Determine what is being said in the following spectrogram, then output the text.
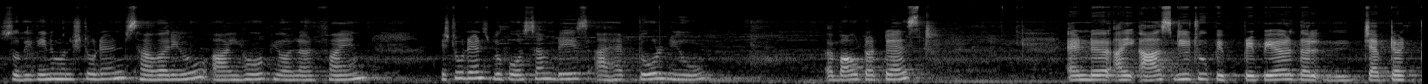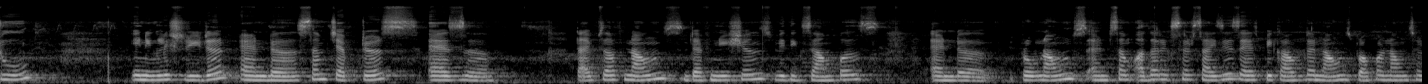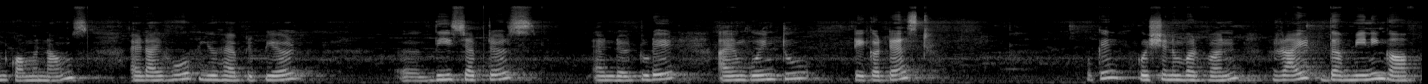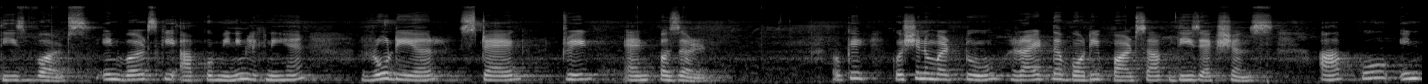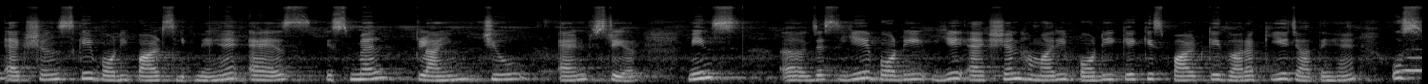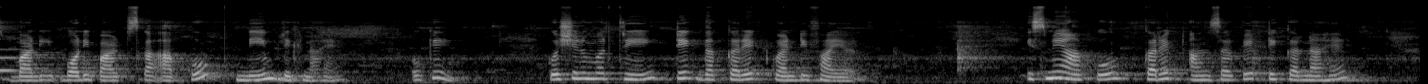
So students, how are you? I hope you all are fine. Students, before some days I have told you about a test and uh, I asked you to pre prepare the chapter 2 in English reader and uh, some chapters as uh, types of nouns, definitions with examples and uh, pronouns and some other exercises as pick out the nouns, proper nouns and common nouns and I hope you have prepared uh, these chapters and uh, today I am going to take a test okay question number one write the meaning of these words in words की आपको meaning लिखनी है roe deer stag trig and puzzled okay question number two write the body parts of these actions आपको इन actions के body parts लिखने हैं as smell climb chew and stare means जैसे ये बॉडी ये एक्शन हमारी बॉडी के किस पार्ट के द्वारा किए जाते हैं, उस बॉडी बॉडी पार्ट्स का आपको नेम लिखना है. Okay question number three take the correct quantifier इसमें आपको करेक्ट आंसर पे टिक करना है।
